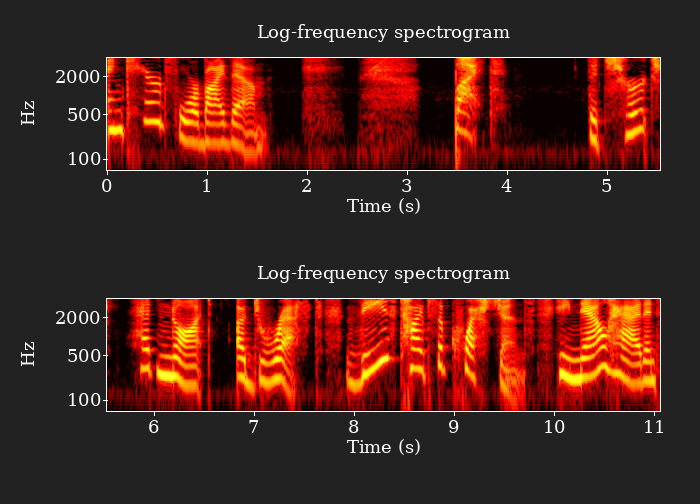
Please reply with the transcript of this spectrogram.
and cared for by them. But the church had not addressed these types of questions he now had, and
